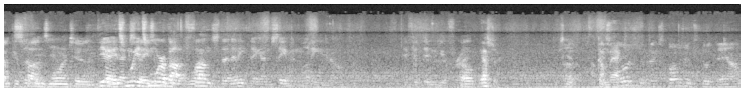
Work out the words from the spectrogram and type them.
dump your So- funds more into. Yeah, the it's next more, it's phase more what- about what- funds than anything. I'm saving money, you know, if it didn't get fried. Well, Yes, sir. Uh, I'll come back. Explosion, explosions go down,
